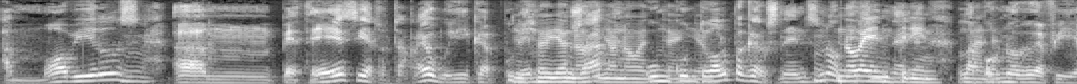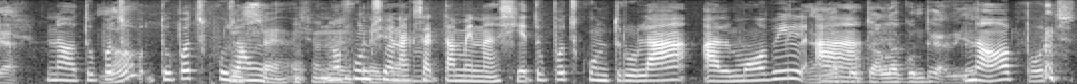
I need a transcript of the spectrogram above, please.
amb mòbils, mm. amb PCs i a tot arreu. Vull dir que podem això ja no- posar ja no ho un entenc, control jo. perquè els nens no, No entrin, la vale. pornografia. No, tu pots, No? tu pots posar No un... sé, això no no funciona jo. exactament així. Tu pots controlar el mòbil Ja a... la contrària. No, pots,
